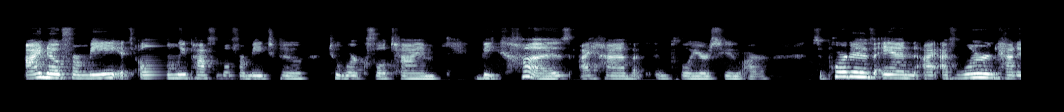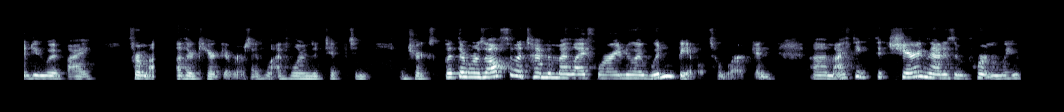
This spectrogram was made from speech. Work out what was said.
I know for me, it's only possible for me to to work full time because I have employers who are supportive, and I, have learned how to do it by from other caregivers. I've I've learned the tips and and tricks. But there was also a time in my life where I knew I wouldn't be able to work, and um, I think that sharing that is important. We,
